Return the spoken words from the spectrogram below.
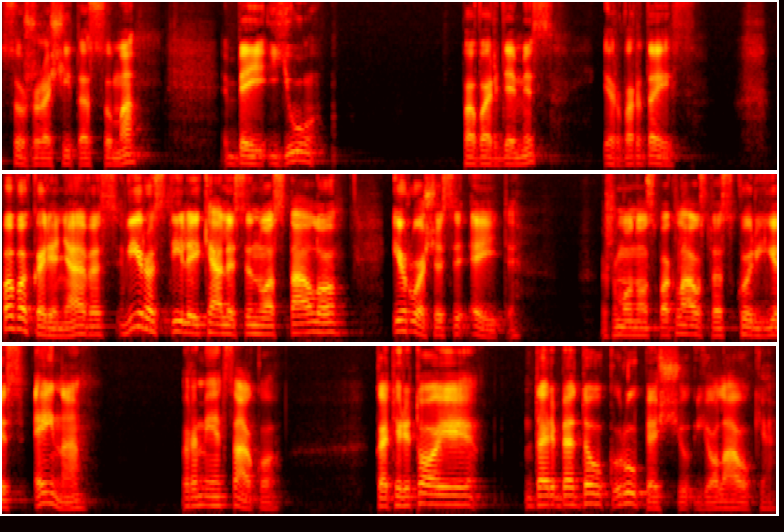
su užrašyta suma bei jų pavardėmis ir vardais. Pavakarieniavęs vyras tyliai keliasi nuo stalo ir ruošiasi eiti. Žmonos paklaustas, kur jis eina, ramiai atsako, kad rytoj darbe daug rūpeščių jo laukia.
